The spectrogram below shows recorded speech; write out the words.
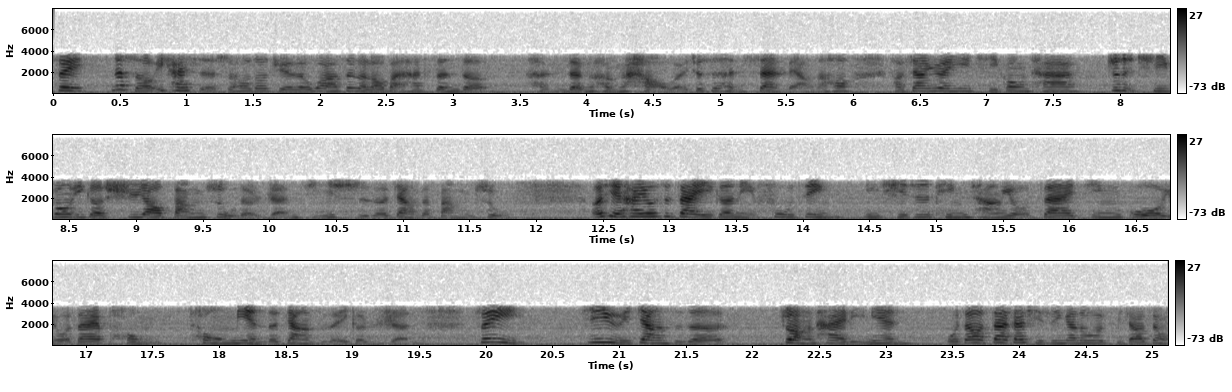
所以那时候一开始的时候都觉得哇，这个老板他真的很人很好诶，就是很善良，然后好像愿意提供他就是提供一个需要帮助的人及时的这样的帮助，而且他又是在一个你附近，你其实平常有在经过有在碰碰面的这样子的一个人，所以基于这样子的。状态里面，我知道大家其实应该都会比较这种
